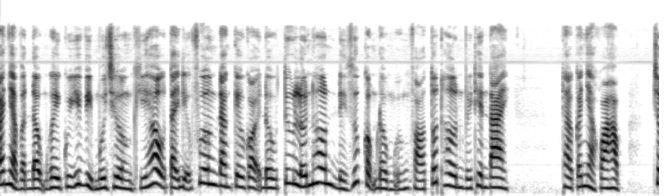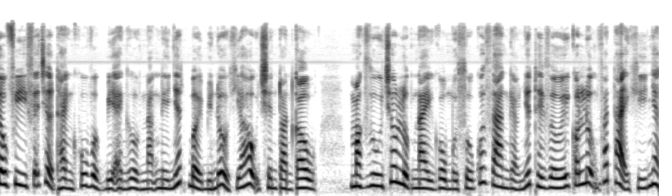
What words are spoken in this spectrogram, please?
Các nhà vận động gây quỹ vì môi trường, khí hậu tại địa phương đang kêu gọi đầu tư lớn hơn để giúp cộng đồng ứng phó tốt hơn với thiên tai. Theo các nhà khoa học, châu Phi sẽ trở thành khu vực bị ảnh hưởng nặng nề nhất bởi biến đổi khí hậu trên toàn cầu. Mặc dù châu lục này gồm một số quốc gia nghèo nhất thế giới có lượng phát thải khí nhà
